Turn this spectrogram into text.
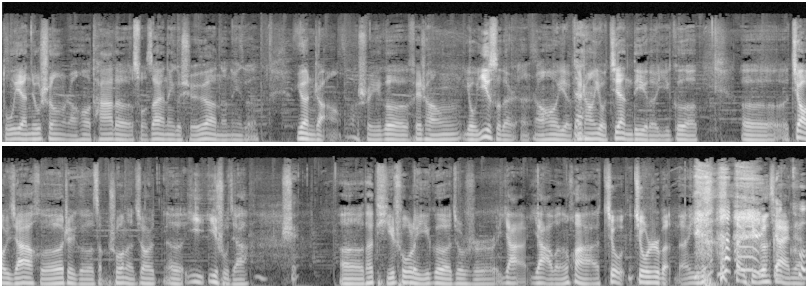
读研究生，然后他的所在那个学院的那个院长是一个非常有意思的人，然后也非常有见地的一个呃教育家和这个怎么说呢，叫呃艺艺术家。是。呃，他提出了一个就是亚亚文化救救日本的一个 一个概念。酷，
